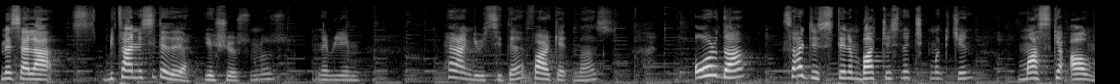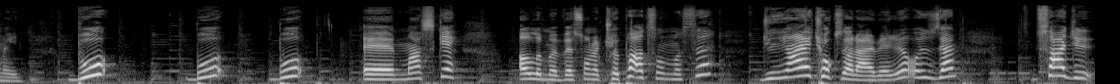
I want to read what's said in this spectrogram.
Mesela bir tane sitede yaşıyorsunuz. Ne bileyim herhangi bir site fark etmez. Orada sadece sitenin bahçesine çıkmak için maske almayın. Bu bu bu e, maske alımı ve sonra çöpe atılması dünyaya çok zarar veriyor. O yüzden sadece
